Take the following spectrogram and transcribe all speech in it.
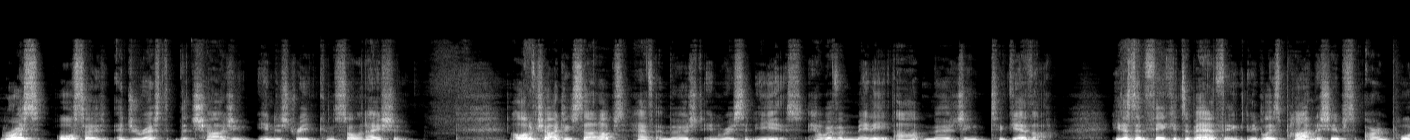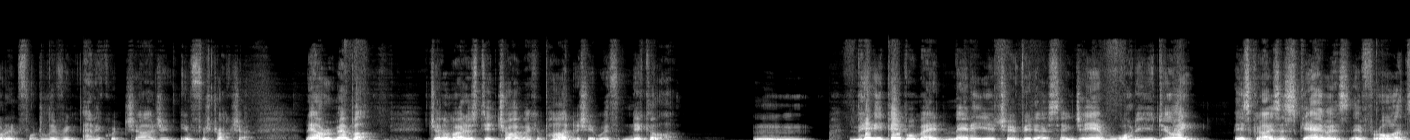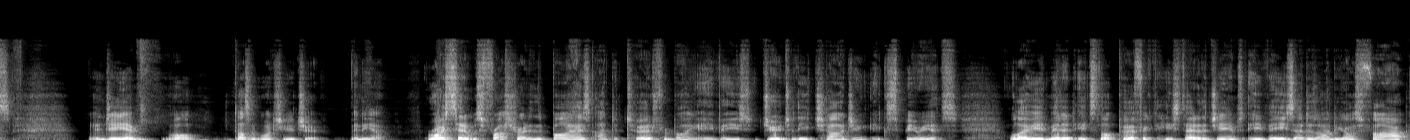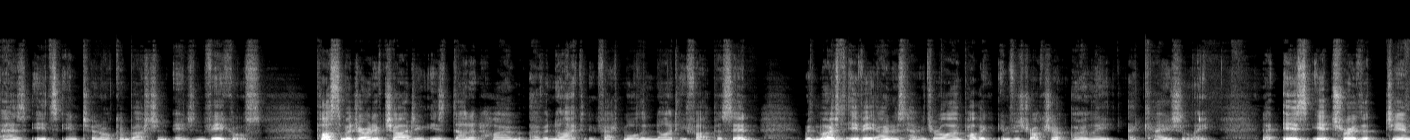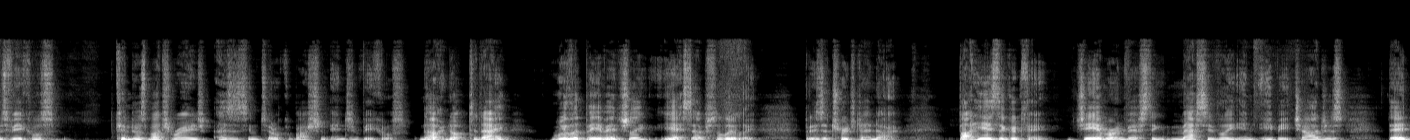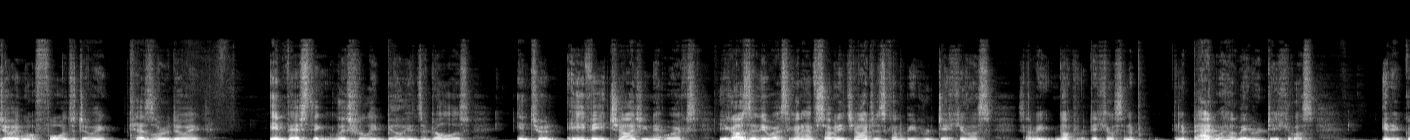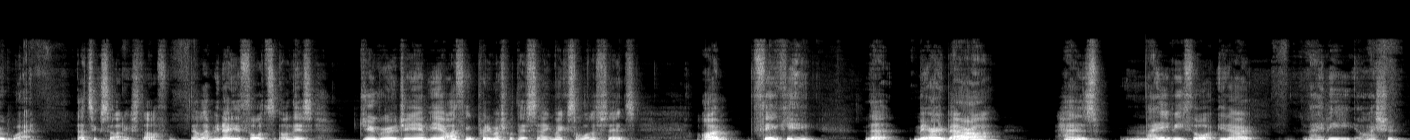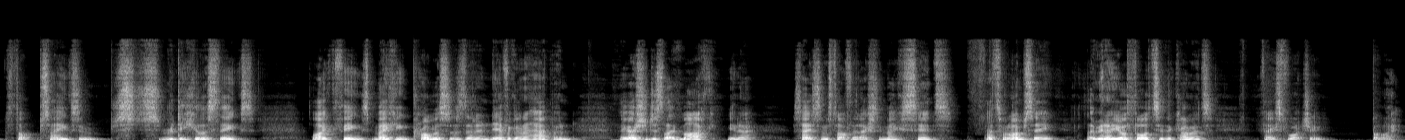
Reuss also addressed the charging industry consolidation. A lot of charging startups have emerged in recent years. However, many are merging together. He doesn't think it's a bad thing, and he believes partnerships are important for delivering adequate charging infrastructure. Now, remember, General Motors did try and make a partnership with Nikola. Hmm. Many people made many YouTube videos saying, GM, what are you doing? These guys are scammers, they're frauds. And GM, well, doesn't watch YouTube. Anyhow, Reuss said it was frustrating that buyers are deterred from buying EVs due to the charging experience. Although he admitted it's not perfect, he stated that GM's EVs are designed to go as far as its internal combustion engine vehicles. Plus, the majority of charging is done at home overnight, in fact, more than 95%, with most EV owners having to rely on public infrastructure only occasionally. Now, is it true that GM's vehicles can do as much range as its internal combustion engine vehicles? No, not today. Will it be eventually? Yes, absolutely. But is it true today? No. But here's the good thing GM are investing massively in EV chargers. They're doing what Ford's doing, Tesla are doing, investing literally billions of dollars into an EV charging networks. You guys in the US are going to have so many chargers, it's going to be ridiculous. It's going to be not ridiculous in a, in a bad way, I mean ridiculous in a good way. That's exciting stuff. Now, let me know your thoughts on this. Do you agree with GM here? I think pretty much what they're saying makes a lot of sense. I'm thinking that Mary Barra has maybe thought, you know, maybe I should stop saying some ridiculous things, like things making promises that are never going to happen. Maybe I should just let Mark, you know, say some stuff that actually makes sense. That's what I'm saying. Let me know your thoughts in the comments. Thanks for watching. Bye bye.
